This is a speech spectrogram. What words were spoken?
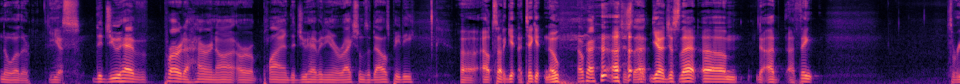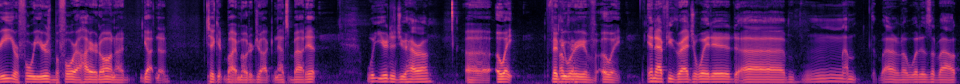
no other. yes. Did you have prior to hiring on or applying? Did you have any interactions with Dallas PD? Uh, outside of getting a ticket, no. Okay, just that. Yeah, just that. Um, I I think three or four years before I hired on, I'd gotten a ticket by Motor Jock, and that's about it. What year did you hire on? Uh, 08. February of 08. And after you graduated, uh, I'm, I don't know what is it about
